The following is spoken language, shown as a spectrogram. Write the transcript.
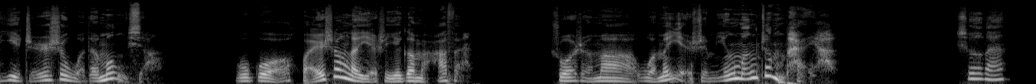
一直是我的梦想，不过怀上了也是一个麻烦。”说什么？我们也是名门正派呀！说完，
